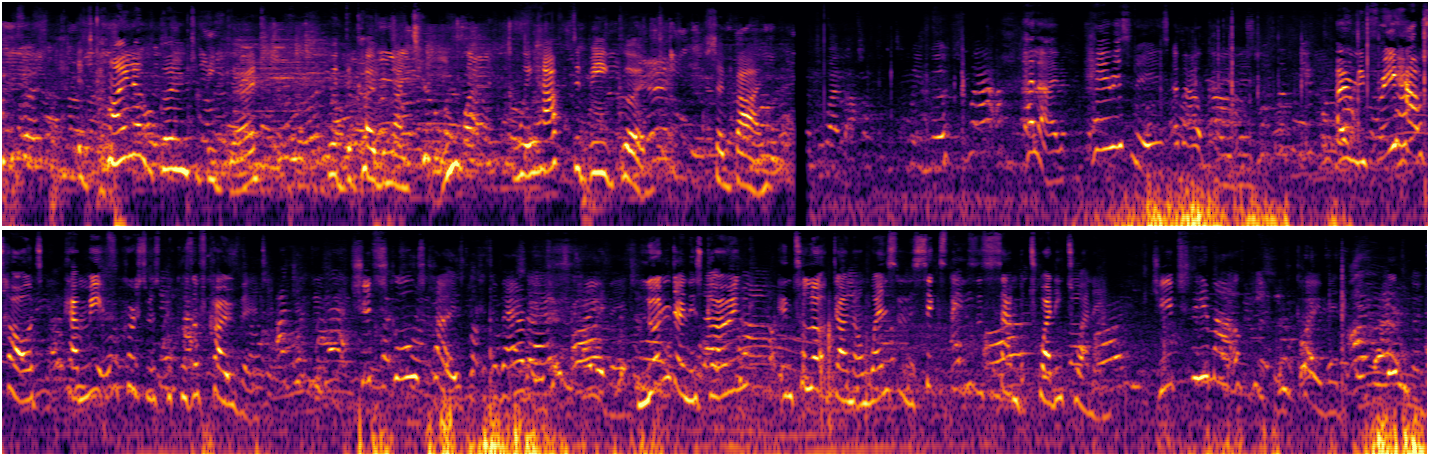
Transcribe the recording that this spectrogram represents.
It's kind of going to be good with the COVID 19. We have to be good. So bye. Can meet for Christmas because of COVID. Should schools close because of COVID? London is going into lockdown on Wednesday, the 16th of December 2020. Due to the amount of people with COVID in London,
